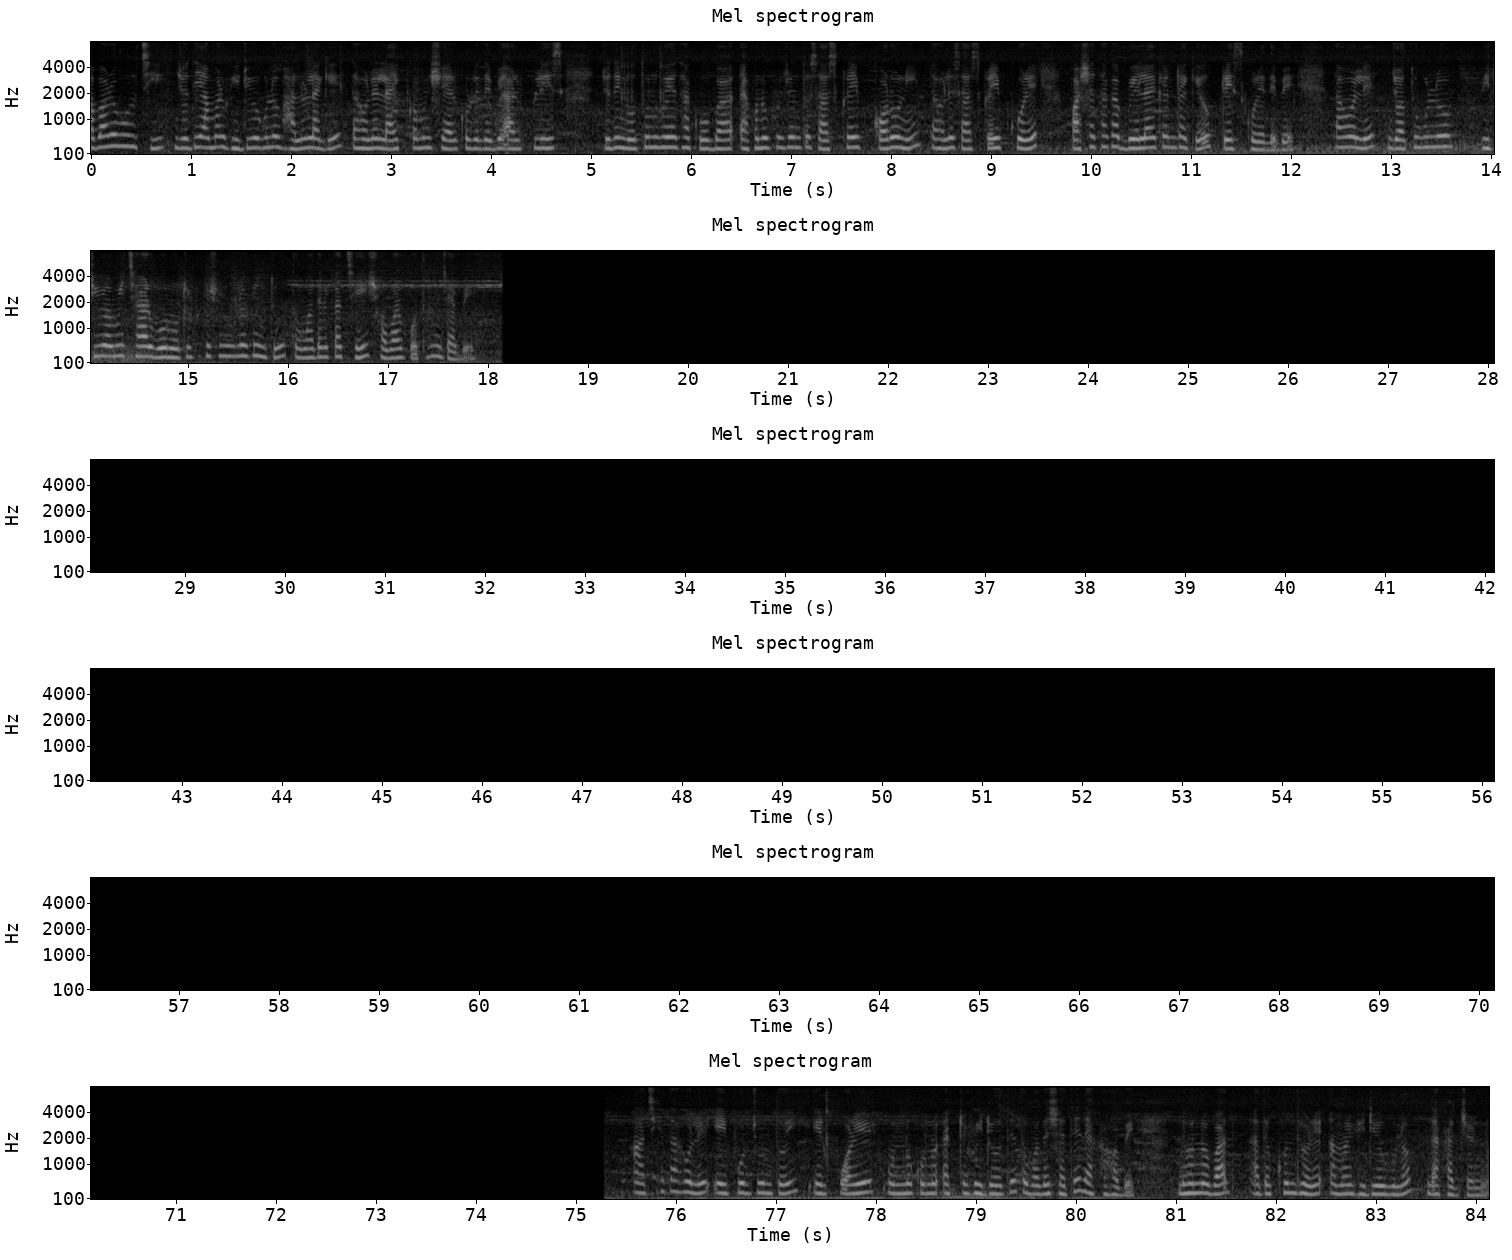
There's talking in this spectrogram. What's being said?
আবারও বলছি, যদি আমার ভিডিওগুলো ভালো লাগে, তাহলে লাইক, কমেন্ট, শেয়ার করে দেবে। আর প্লিজ, যদি নতুন হয়ে থাকো বা এখনও পর্যন্ত সাবস্ক্রাইব করনি, তাহলে সাবস্ক্রাইব করে পাশে থাকা বেল আইকনটাকেও প্রেস করে দেবে। তাহলে যতগুলো ভিডিও আমি ছাড়বো, নোটিফিকেশনগুলো কিন্তু তোমাদের কাছেই সবার প্রথম যাবে। আজকে তাহলে এই পর্যন্তই। এরপরে অন্য কোনো একটা ভিডিওতে তোমাদের সাথে দেখা হবে। ধন্যবাদ এতক্ষণ ধরে আমার ভিডিওগুলো দেখার জন্য।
